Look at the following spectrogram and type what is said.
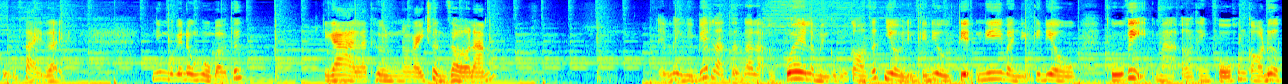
cũng phải dậy. Nhưng mà cái đồng hồ báo thức. Gà là thường nó gáy chuẩn giờ lắm. Thế mình mới biết là thật ra là ở quê là mình cũng có rất nhiều những cái điều tiện nghi và những cái điều thú vị mà ở thành phố không có được.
